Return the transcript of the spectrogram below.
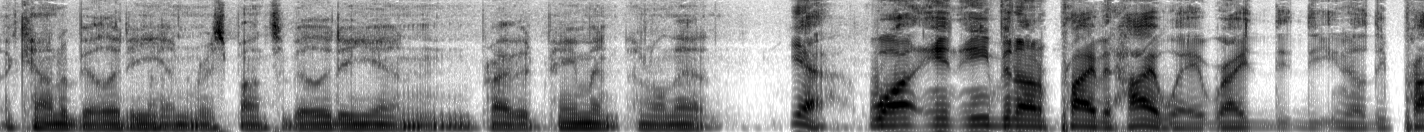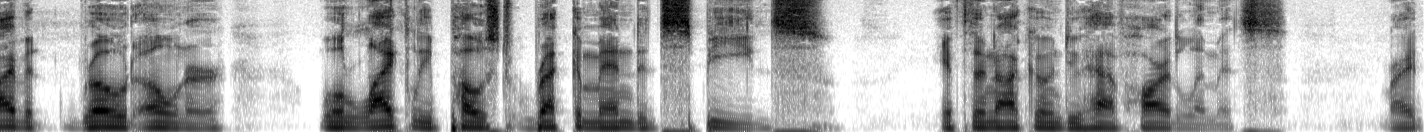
accountability and responsibility and private payment and all that. Yeah, well, and even on a private highway, right? The, the- you know, the private road owner will likely post recommended speeds if they're not going to have hard limits, right?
